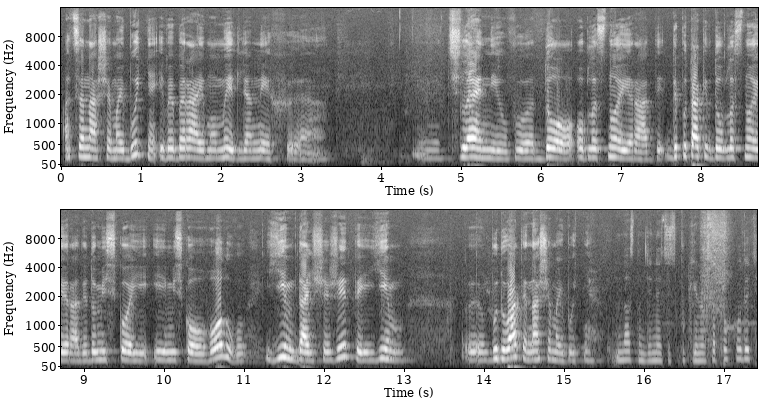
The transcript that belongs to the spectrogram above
А це наше майбутнє, і вибираємо ми для них. е, членів до обласної ради, депутатів до обласної ради, до міської і міського голову, їм далі жити, їм е, будувати наше майбутнє. У нас на дільниці спокійно все проходить.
